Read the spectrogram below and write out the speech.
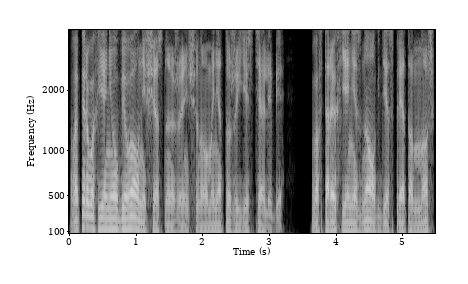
Во-первых, я не убивал несчастную женщину, у меня тоже есть алиби. Во-вторых, я не знал, где спрятан нож,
